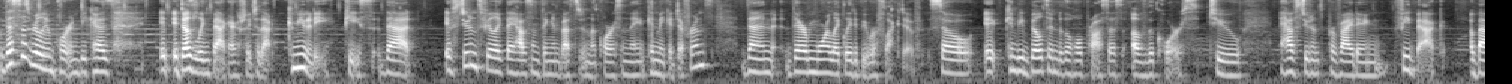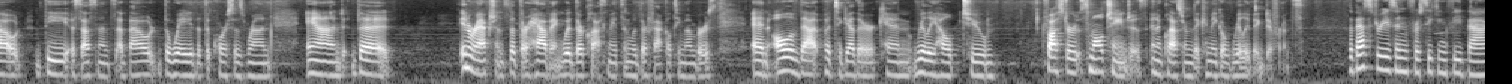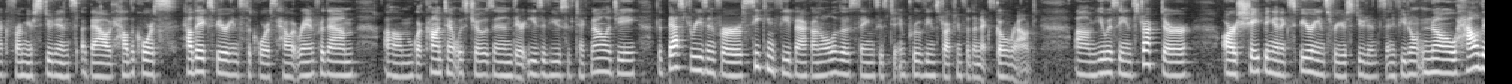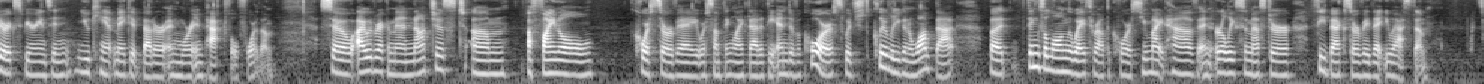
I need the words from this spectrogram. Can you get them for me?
This is really important because it, it does link back actually to that community piece that if students feel like they have something invested in the course and they can make a difference, then they're more likely to be reflective. So it can be built into the whole process of the course to have students providing feedback about the assessments, about the way that the course is run, and the interactions that they're having with their classmates and with their faculty members. And all of that put together can really help to foster small changes in a classroom that can make a really big difference. The best reason for seeking feedback from your students about how the course, how they experienced the course, how it ran for them, um, what content was chosen, their ease of use of technology. The best reason for seeking feedback on all of those things is to improve the instruction for the next go-round. Um, you as the instructor are shaping an experience for your students and if you don't know how they're experiencing, you can't make it better and more impactful for them. So I would recommend not just um, a final course survey or something like that at the end of a course, which clearly you're going to want that, but things along the way throughout the course. You might have an early semester feedback survey that you ask them.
